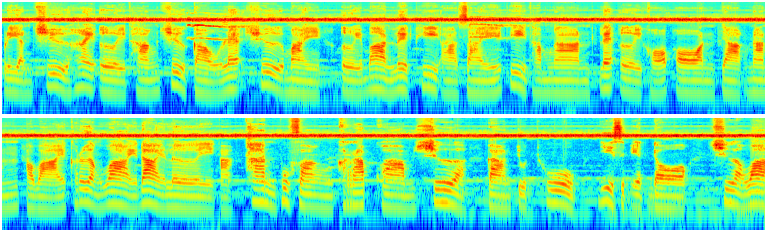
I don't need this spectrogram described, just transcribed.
เปลี่ยนชื่อให้เอ่ยทั้งชื่อเก่าและชื่อใหม่ เอ่ยบ้านเลขที่อาศัยที่ทำงานและเอ่ยขอพร จากนั้นถวายเครื่องไหว้ได้เลย ท่านผู้ฟังครับความเชื่อการจุดธูป 21 ดอก เชื่อว่า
